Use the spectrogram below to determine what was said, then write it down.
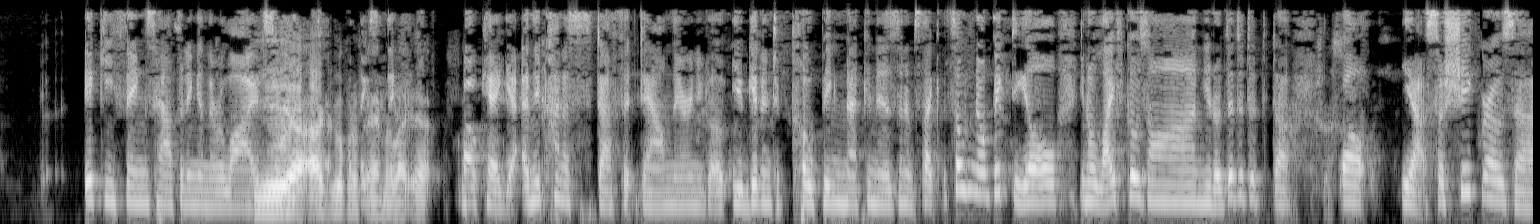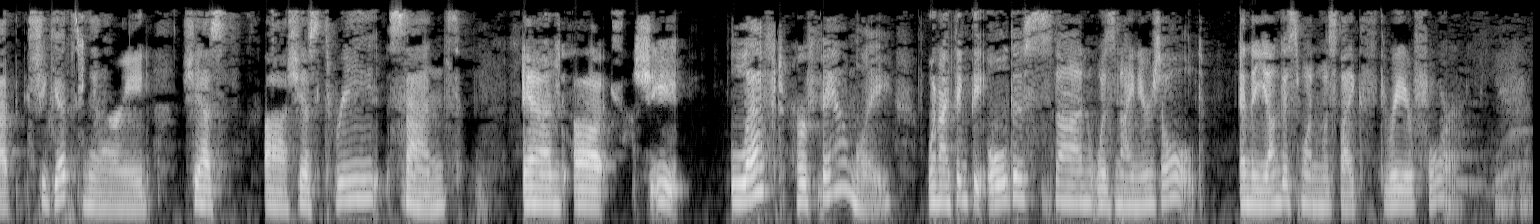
icky things happening in their lives. Yeah, I grew up in a family like that. Okay, yeah, and you kind of stuff it down there, and you go, you get into coping mechanism. It's like, so no big deal, you know, life goes on, you know, da da da da. da. Well, yeah, so she grows up, she gets married, she has, uh, she has three sons, and uh, she left her family when I think the oldest son was nine years old, and the youngest one was like three or four,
